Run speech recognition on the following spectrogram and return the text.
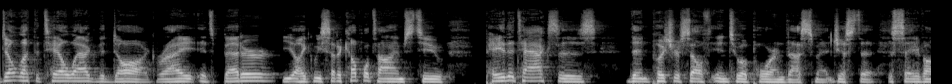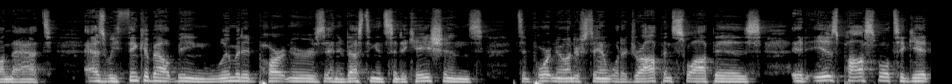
Don't let the tail wag the dog, right? It's better, like we said a couple times, to pay the taxes than push yourself into a poor investment just to, to save on that as we think about being limited partners and investing in syndications, it's important to understand what a drop in swap is. It is possible to get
